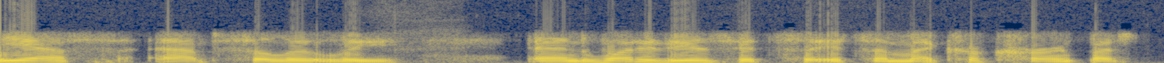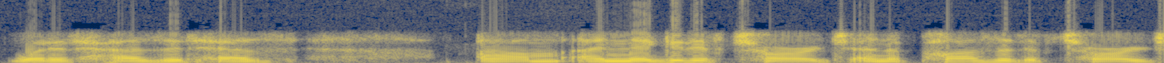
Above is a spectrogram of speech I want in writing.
Yes, absolutely. And what it is, it's it's a microcurrent, but what it has, it has um, a negative charge and a positive charge.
